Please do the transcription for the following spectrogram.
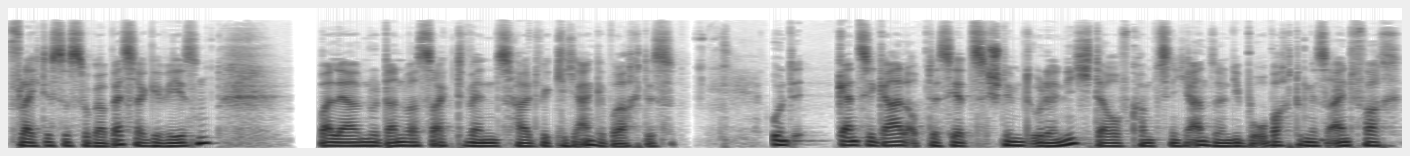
vielleicht ist es sogar besser gewesen, weil er nur dann was sagt, wenn es halt wirklich angebracht ist. Und ganz egal, ob das jetzt stimmt oder nicht, darauf kommt es nicht an, sondern die Beobachtung ist einfach,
